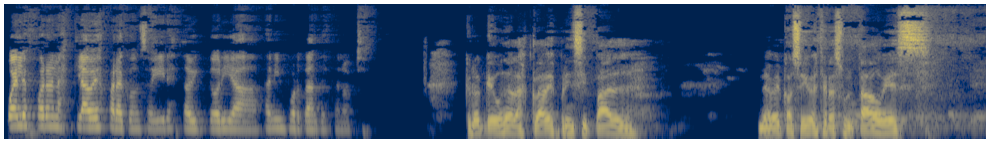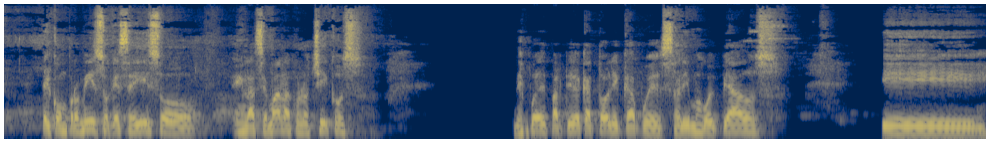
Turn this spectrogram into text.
¿Cuáles fueron las claves para conseguir esta victoria tan importante esta noche? Creo que una de las claves principales de haber conseguido este resultado es el compromiso que se hizo en la semana con los chicos. Después del partido de Católica, pues salimos golpeados y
